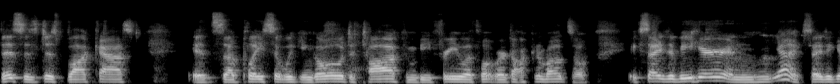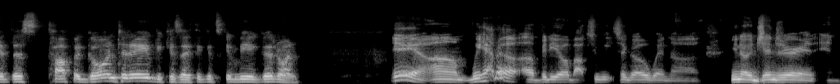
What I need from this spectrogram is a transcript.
this is just Blockcast. It's a place that we can go to talk and be free with what we're talking about. So excited to be here and yeah, excited to get this topic going today because I think it's going to be a good one. Yeah, um, we had a, a, video about two weeks ago when uh, you know Ginger and, and,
